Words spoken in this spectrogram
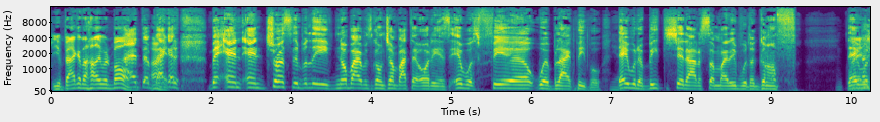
You're back at the Hollywood Bowl. at the All back right. of, but and and trust and believe nobody was gonna jump out that audience. It was filled with black people. They would have beat the shit out of somebody with a gunf. They Right. would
